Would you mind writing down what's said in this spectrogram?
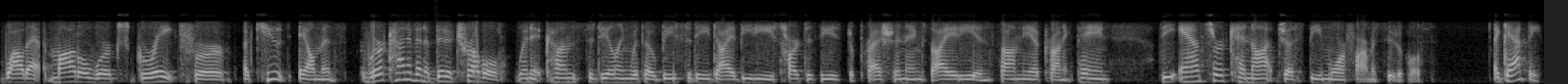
while that model works great for acute ailments, we're kind of in a bit of trouble when it comes to dealing with obesity, diabetes, heart disease, depression, anxiety, insomnia, chronic pain. The answer cannot just be more pharmaceuticals. It can't be.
